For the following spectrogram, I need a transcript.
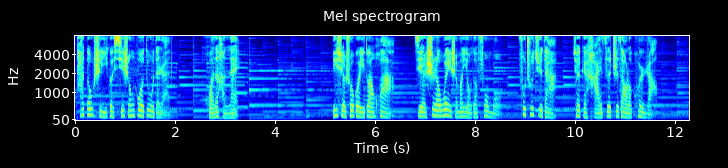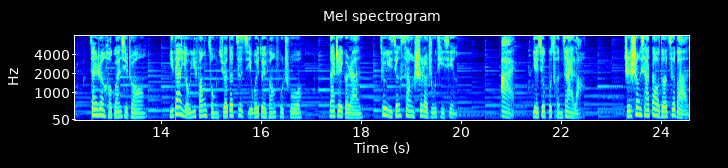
他都是一个牺牲过度的人，活得很累。李雪说过一段话，解释了为什么有的父母付出巨大，却给孩子制造了困扰。在任何关系中，一旦有一方总觉得自己为对方付出，那这个人就已经丧失了主体性，爱也就不存在了，只剩下道德资本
